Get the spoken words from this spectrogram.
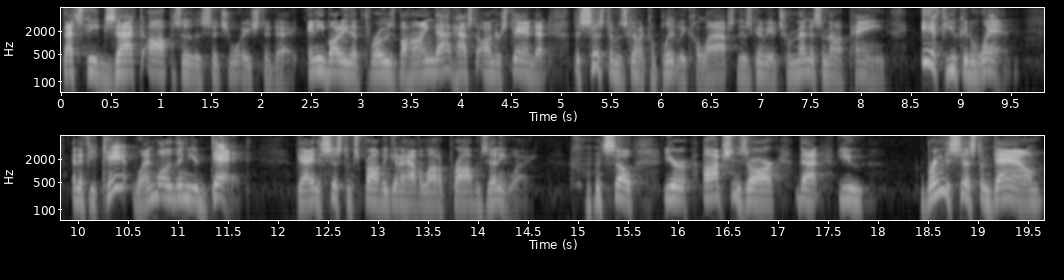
That's the exact opposite of the situation today. Anybody that throws behind that has to understand that the system is going to completely collapse and there's going to be a tremendous amount of pain if you can win. And if you can't win, well, then you're dead. Okay, the system's probably going to have a lot of problems anyway. so your options are that you bring the system down,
